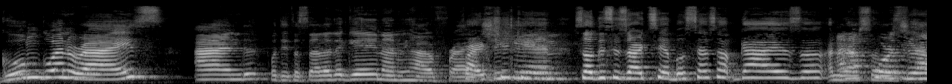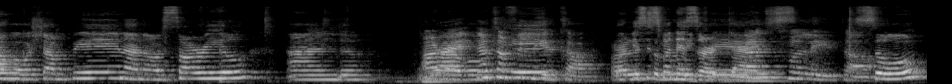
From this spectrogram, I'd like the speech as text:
gungo and rice and potato salad again, and we have fried, fried chicken. So this is our table setup, guys. Uh, And, And of course, we have our champagne and our sorrel, and uh, we All right, that's a for cake. later. Our But this is for dessert, cake. guys. That's for later. So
